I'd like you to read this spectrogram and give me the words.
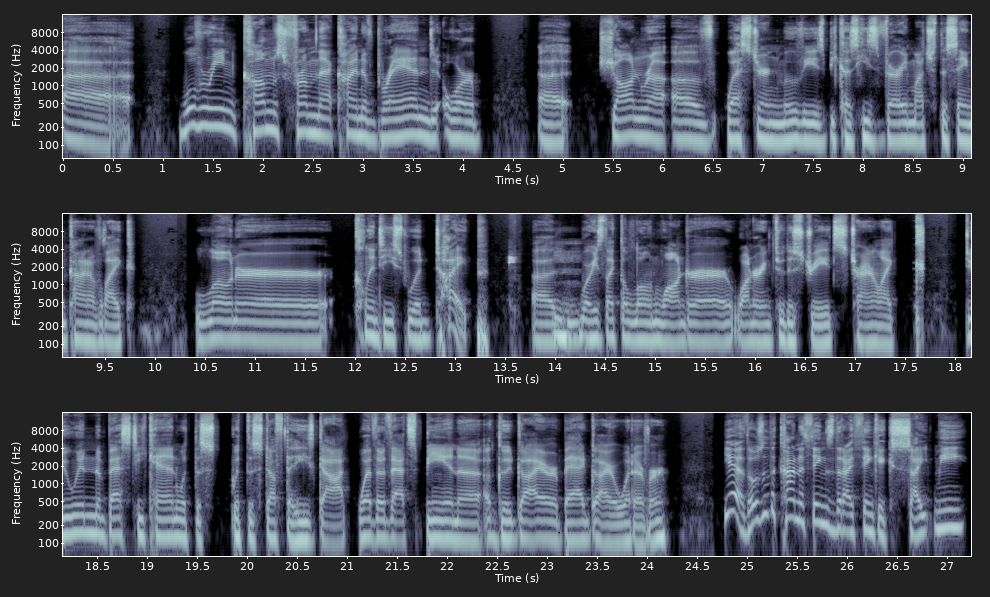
Uh, Wolverine comes from that kind of brand or uh, genre of western movies because he's very much the same kind of like loner Clint Eastwood type, uh, mm-hmm. where he's like the lone wanderer wandering through the streets, trying to like doing the best he can with the with the stuff that he's got, whether that's being a, a good guy or a bad guy or whatever. Yeah, those are the kind of things that I think excite me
